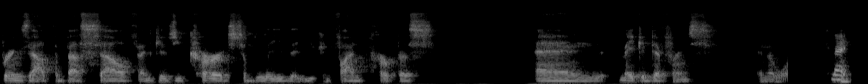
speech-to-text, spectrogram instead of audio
brings out the best self and gives you courage to believe that you can find purpose and make a difference in the world. Can I, can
